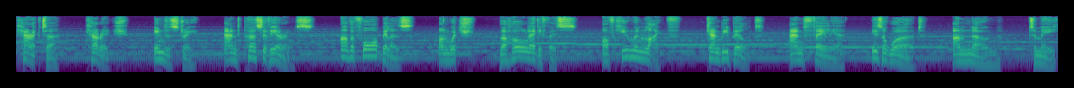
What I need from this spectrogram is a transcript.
Character, courage, industry, and perseverance are the four pillars on which the whole edifice of human life can be built, and failure is a word unknown to me.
